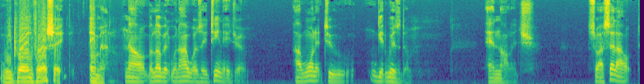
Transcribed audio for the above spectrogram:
we pray and for our sake. Amen. Now, beloved, when I was a teenager, I wanted to get wisdom and knowledge. So I set out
